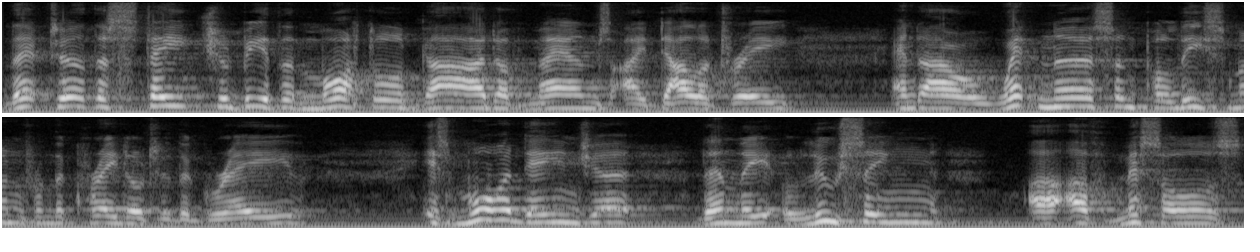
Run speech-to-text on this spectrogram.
that uh, the state should be the mortal god of man's idolatry, and our wet nurse and policeman from the cradle to the grave is more danger than the loosing uh, of missiles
